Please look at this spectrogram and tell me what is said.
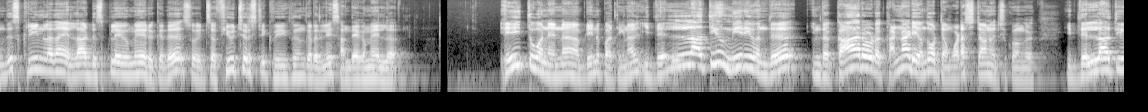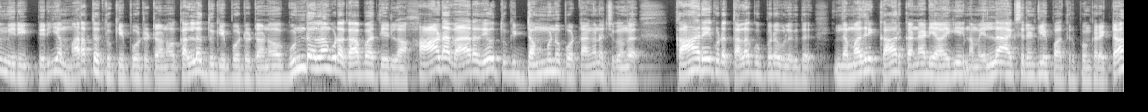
வந்து ஸ்க்ரீனில் தான் எல்லா டிஸ்பிளேவுமே இருக்குது. ஸோ இட்ஸ் அ ஃபியூச்சரிஸ்டிக் வெஹிக்கிள்ங்கிறதுலேயும் சந்தேகமே இல்லை. எயித்து ஒன் என்ன அப்படின்னு பார்த்தீங்கன்னா இது எல்லாத்தையும் மீறி வந்து இந்த காரோட கண்ணாடியை வந்து ஒருத்தன் உடச்சிட்டான்னு வச்சுக்கோங்க. இது எல்லாத்தையும் மீறி பெரிய மரத்தை தூக்கி போட்டுட்டானோ கல்லை தூக்கி போட்டுட்டானோ குண்டெல்லாம் கூட காப்பாற்றிடலாம் ஹார்டாக வேற எதையோ தூக்கி டம்முன்னு போட்டாங்கன்னு வச்சுக்கோங்க. காரே கூட தலை குப்புற விழுகுது. இந்த மாதிரி கார் கண்ணாடி ஆகி நம்ம எல்லா ஆக்சிடென்ட்லையும் பார்த்துருப்போம் கரெக்டாக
